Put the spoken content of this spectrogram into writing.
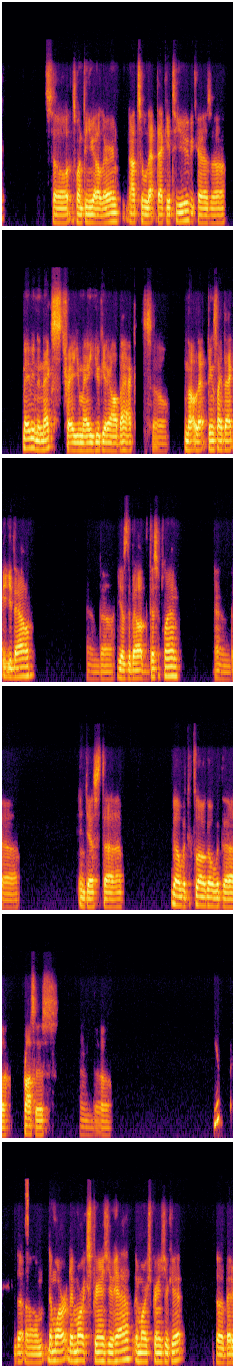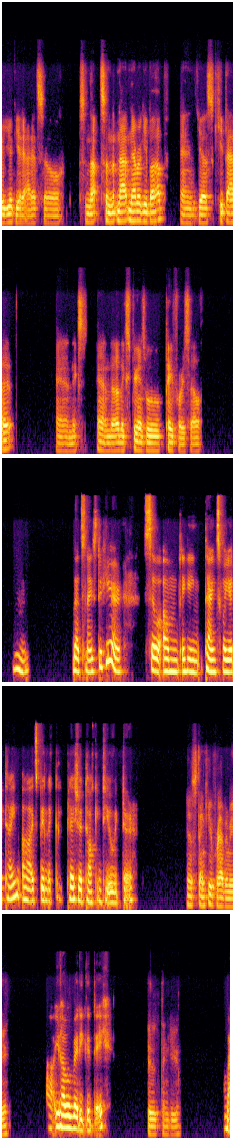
So it's one thing you gotta learn not to let that get to you because uh maybe in the next trade you may you get it all back. So not let things like that get you down, and uh, just develop the discipline, and uh, and just uh, go with the flow, go with the process, and uh, yep. The um the more the more experience you have, the more experience you get, the better you get at it. So so not so not never give up and just keep at it and ex- and uh, the experience will pay for itself. Hmm. That's nice to hear. So, um, again, thanks for your time. Uh, it's been a pleasure talking to you, Victor. Yes, thank you for having me. Uh, you have a very good day. Good, thank you.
